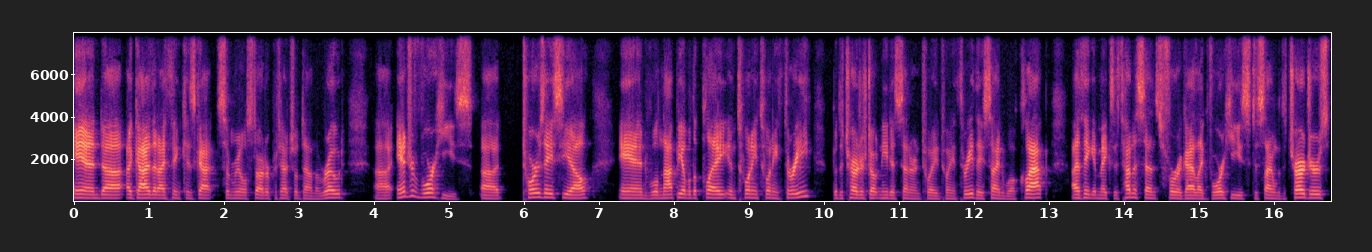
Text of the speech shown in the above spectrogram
and uh, a guy that I think has got some real starter potential down the road. Uh, Andrew Voorhees tore his ACL and will not be able to play in 2023, but the Chargers don't need a center in 2023. They signed Will Clapp. I think it makes a ton of sense for a guy like Voorhees to sign with the Chargers,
